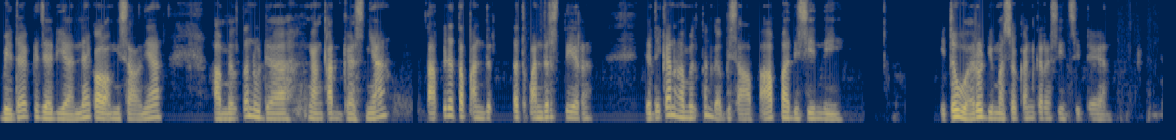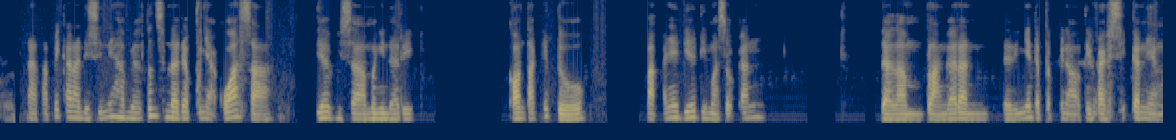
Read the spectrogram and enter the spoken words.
Beda kejadiannya kalau misalnya Hamilton udah ngangkat gasnya, tapi tetap under, tetap understeer. Jadi kan Hamilton nggak bisa apa-apa di sini. Itu baru dimasukkan ke race incident. Nah, tapi karena di sini Hamilton sebenarnya punya kuasa, dia bisa menghindari kontak itu, makanya dia dimasukkan dalam pelanggaran. Jadinya dapat penalti 5 second yang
